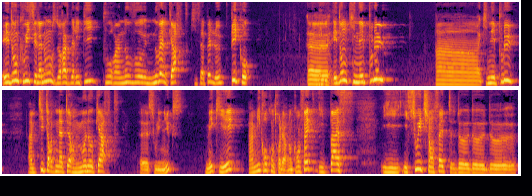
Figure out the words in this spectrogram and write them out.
Et donc oui, c'est l'annonce de Raspberry Pi pour un nouveau, une nouvelle carte qui s'appelle le Pico. et donc qui n'est plus un, qui n'est plus un petit ordinateur monocarte euh, sous Linux, mais qui est un microcontrôleur. Donc en fait, il passe, il, switch en fait de, de,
